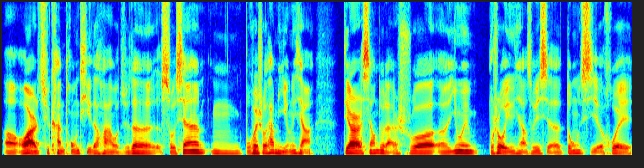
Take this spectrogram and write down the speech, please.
呃，偶尔去看同题的话，我觉得首先嗯不会受他们影响，第二相对来说，呃，因为不受我影响，所以写的东西会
